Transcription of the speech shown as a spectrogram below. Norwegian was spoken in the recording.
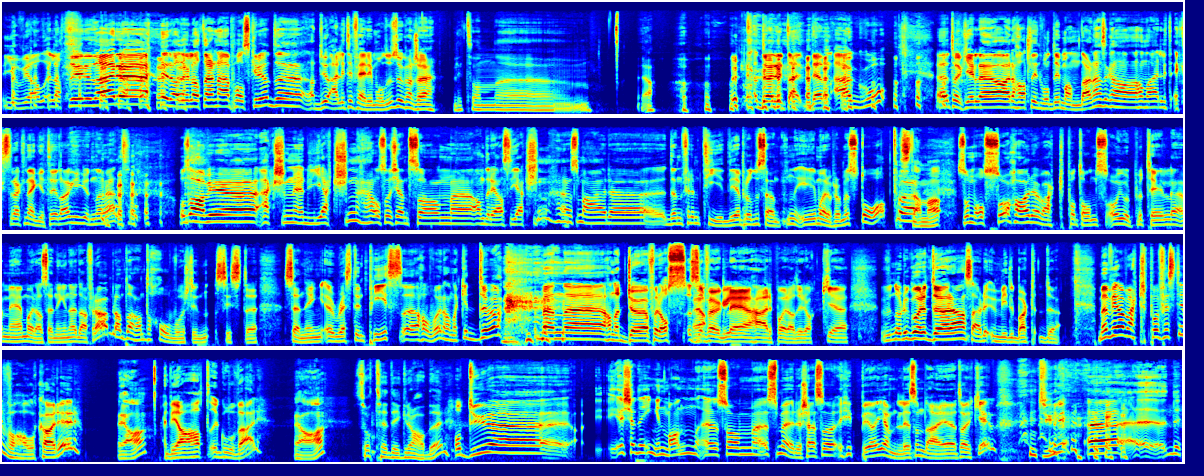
Jovial latter der. eh, Radiolatteren er påskrudd. Du er litt i feriemodus, du, kanskje? Litt sånn uh, Ja. Du er litt der. Den er god. Uh, Torkil eh, har hatt litt vondt i mandlene, så han er litt ekstra kneggete i dag, gudene vet. Og så har vi eh, Action Gjertsen, også kjent som Andreas Gjertsen, som er den fremtidige produsenten i morgenprogrammet Stå opp. Stemmer. Som også har vært på tons og hjulpet til med morgensendingene derfra. Blant annet Halvor sin siste sending. Rest in peace, Halvor. Han er ikke død, men han er død for oss, selvfølgelig, her på Radio Rock. Eh, Når du går ut døra, så er du umiddelbart død. Men vi har vært på festival, karer. Ja. Vi har hatt godvær. Ja. Så til de grader. Og du eh, Jeg kjenner ingen mann eh, som smører seg så hyppig og jevnlig som deg, Torkil. Du eh,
